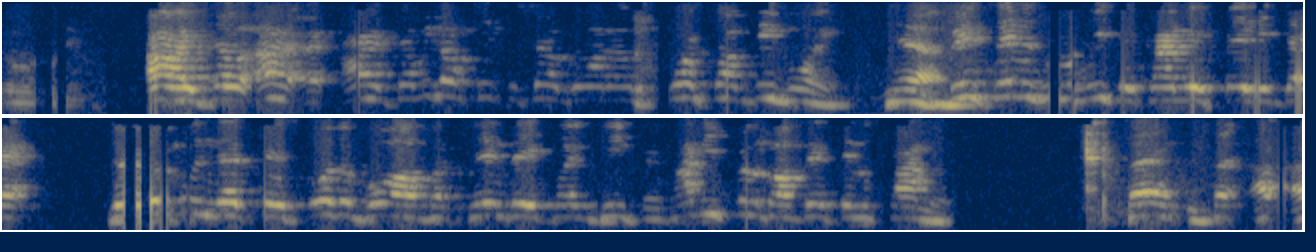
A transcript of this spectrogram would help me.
go. All right, so all right, all right, so we gonna keep the show going on. Talk Yeah. Ben Simmons' most recent comment stated that the Brooklyn Nets can score the ball, but can they play defense? How do you feel about Ben Simmons' comment? Same, I, I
